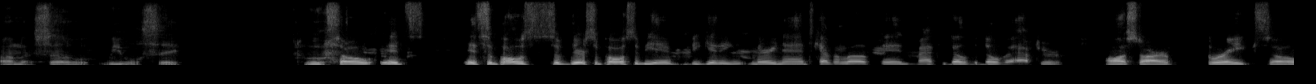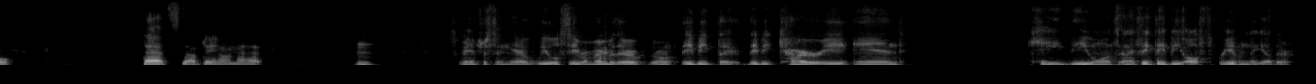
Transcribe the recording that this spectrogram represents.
Um, so we will see. Oof. So it's it's supposed so they're supposed to be be getting Larry Nance, Kevin Love, and Matthew Dellavedova after All Star break. So that's the update on that. Hmm. It's gonna be interesting. Yeah, we will see. Remember, they're, they're they beat the they beat Kyrie and KD once, and I think they beat all three of them together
